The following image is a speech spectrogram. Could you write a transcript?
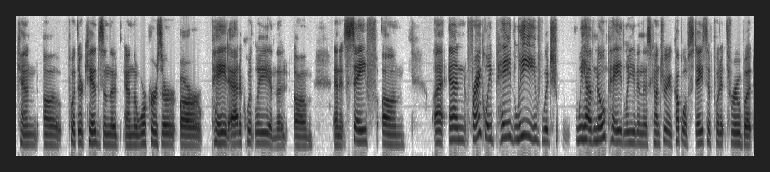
can uh, put their kids and the and the workers are are paid adequately and the um, and it's safe. Um, uh, and frankly, paid leave, which we have no paid leave in this country. A couple of states have put it through, but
